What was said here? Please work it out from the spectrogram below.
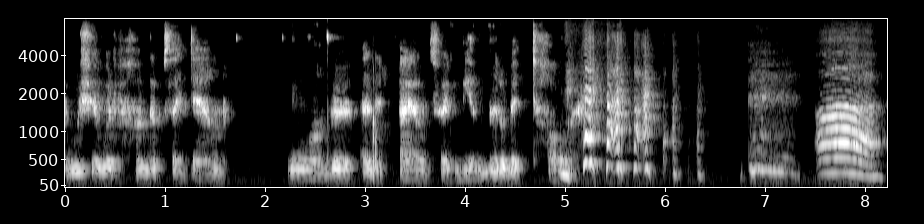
I wish I would have hung upside down longer as a child so I could be a little bit taller. Ah,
